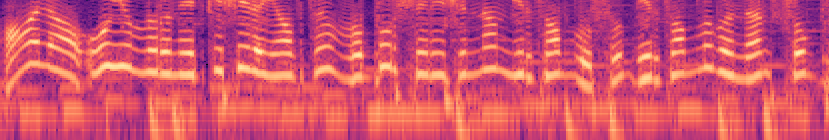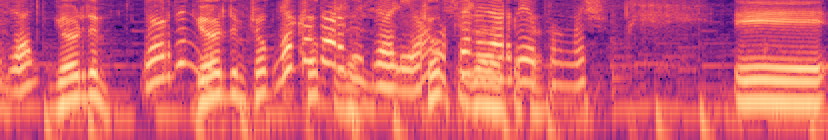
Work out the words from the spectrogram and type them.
hala o yılların etkisiyle yaptığı vapur serisinden bir tablosu. Bir tablo göndermiş çok güzel. Gördüm. Gördün mü? Gördüm çok Ne çok kadar güzel, ya Çok o senelerde hakikaten. yapılmış. Ee,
